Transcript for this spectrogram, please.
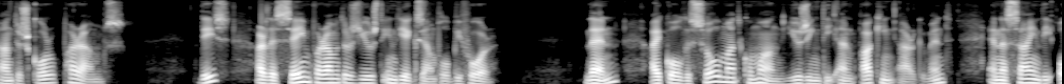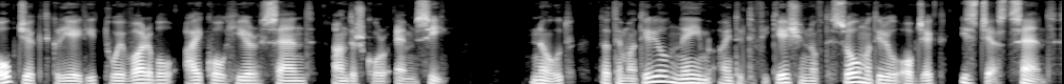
underscore params. These are the same parameters used in the example before. Then I call the soilmat command using the unpacking argument and assign the object created to a variable I call here sand underscore mc. Note that the material name identification of the soil material object is just sand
